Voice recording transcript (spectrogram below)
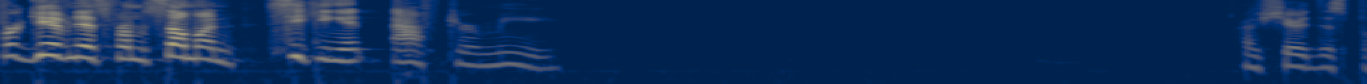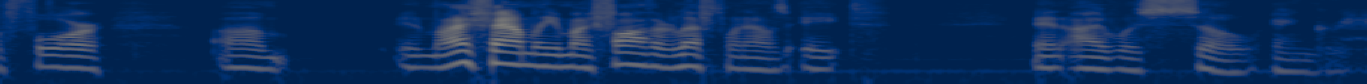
forgiveness from someone seeking it after me? I've shared this before. Um, in my family, my father left when I was eight, and I was so angry.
